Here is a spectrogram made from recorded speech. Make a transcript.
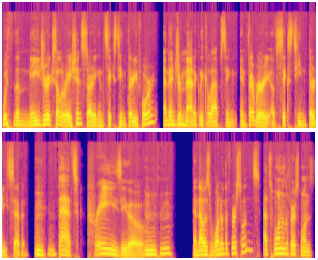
with the major acceleration starting in 1634 and then dramatically collapsing in February of 1637. mm-hmm. That's crazy, though. Mm-hmm. And that was one of the first ones? that's one of the first ones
